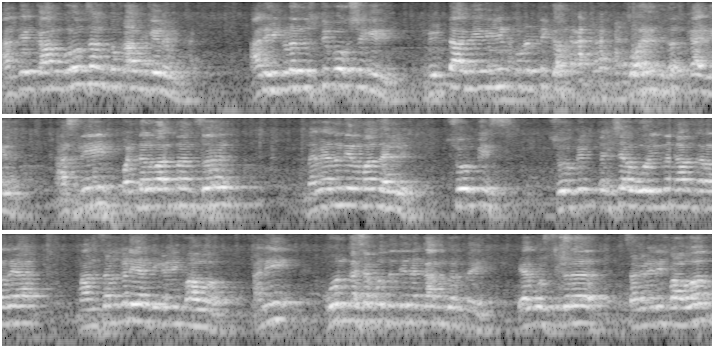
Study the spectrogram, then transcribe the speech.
आणि ते काम करून सांगतो काम केलं आणि इकडं नुसती मोक्षगिरी मिठ्ठा आम्ही दिली कुठं टिका. काय दिलं. असली पंडलवाद माणसं नव्यानं निर्माण झाले शोपीस शोपीसपेक्षा ओरिजिनल काम करणाऱ्या माणसांकडे या ठिकाणी पाहावं. आणि कोण कशा पद्धतीने काम करतंय या गोष्टीकडे सगळ्यांनी पाहावं.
